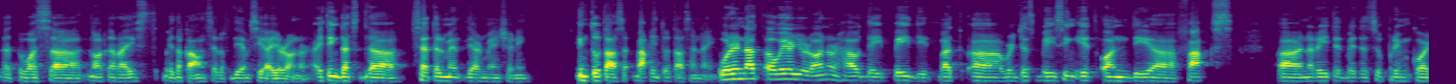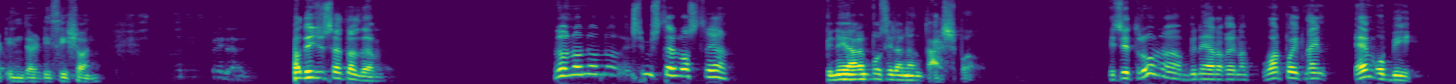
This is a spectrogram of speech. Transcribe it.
that was notarized by the council of the MCI, Your Honor. I think that's the settlement they are mentioning in 2000, back in 2009. We're not aware, Your Honor, how they paid it, but uh, we're just basing it on the uh, facts uh, narrated by the Supreme Court in their decision. How did you settle them? No, no, no, no. Si Mr. Austria. Binayaran po sila ng cash po. Is it true na binayaran kayo ng 1.9 M o B?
